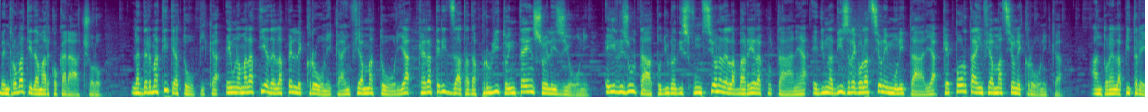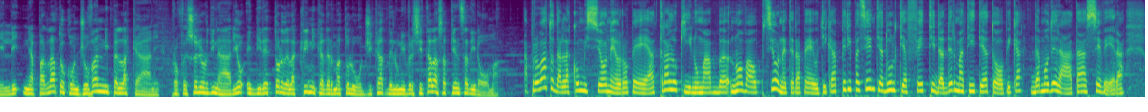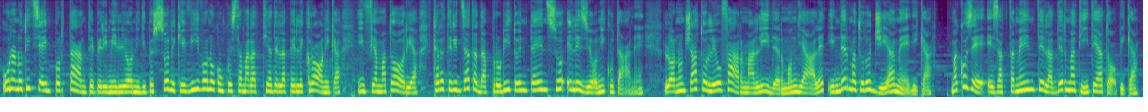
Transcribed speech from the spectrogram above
Bentrovati da Marco Caracciolo. La dermatite atopica è una malattia della pelle cronica, infiammatoria, caratterizzata da prurito intenso e lesioni. È il risultato di una disfunzione della barriera cutanea e di una disregolazione immunitaria che porta a infiammazione cronica. Antonella Pitrelli ne ha parlato con Giovanni Pellacani, professore ordinario e direttore della clinica dermatologica dell'Università La Sapienza di Roma. Approvato dalla Commissione europea Tralokinumab, nuova opzione terapeutica per i pazienti adulti affetti da dermatite atopica da moderata a severa. Una notizia importante per i milioni di persone che vivono con questa malattia della pelle cronica, infiammatoria, caratterizzata da prurito intenso e lesioni cutanee. Lo ha annunciato Leofarma, leader mondiale in dermatologia medica. Ma cos'è esattamente la dermatite atopica?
